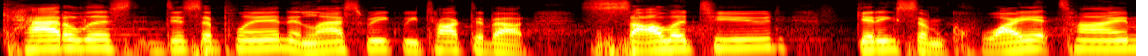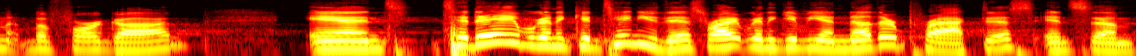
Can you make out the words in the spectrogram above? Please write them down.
catalyst discipline, and last week we talked about solitude getting some quiet time before God. And today we're going to continue this, right? We're going to give you another practice and some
